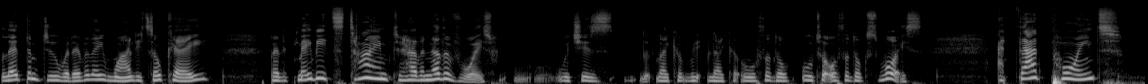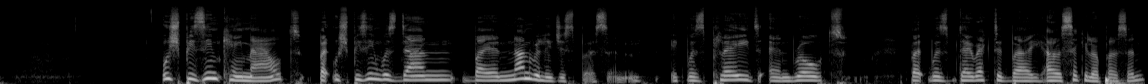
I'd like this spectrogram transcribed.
let them do whatever they want. It's okay. But it, maybe it's time to have another voice, which is like a like an ultra orthodox voice. At that point, Ushpizin came out, but Ushpizin was done by a non religious person. It was played and wrote, but was directed by a secular person.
